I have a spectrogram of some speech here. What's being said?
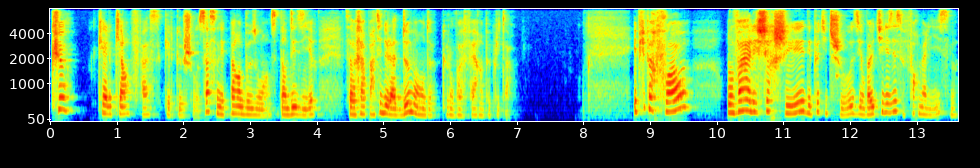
que quelqu'un fasse quelque chose. Ça, ce n'est pas un besoin, c'est un désir. Ça va faire partie de la demande que l'on va faire un peu plus tard. Et puis parfois, on va aller chercher des petites choses et on va utiliser ce formalisme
